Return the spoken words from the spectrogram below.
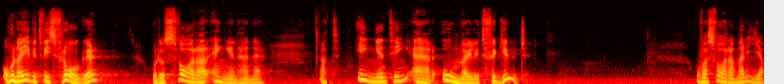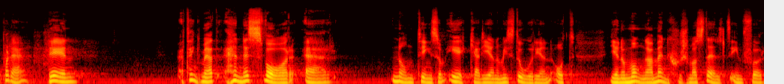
Och hon har givetvis frågor och då svarar ängeln henne att ingenting är omöjligt för Gud. Och vad svarar Maria på det? det är en, jag tänker mig att hennes svar är någonting som ekar genom historien och genom många människor som har ställts inför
